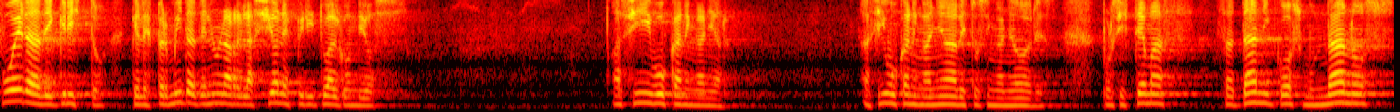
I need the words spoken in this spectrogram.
fuera de Cristo que les permita tener una relación espiritual con Dios. Así buscan engañar. Así buscan engañar estos engañadores por sistemas satánicos, mundanos,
